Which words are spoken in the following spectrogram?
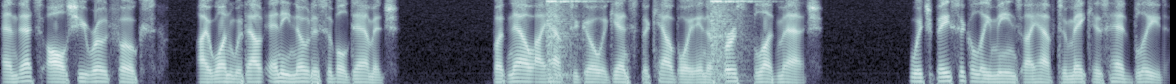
And that's all she wrote folks, I won without any noticeable damage. But now I have to go against the cowboy in a first blood match. Which basically means I have to make his head bleed.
